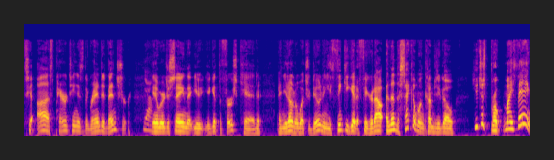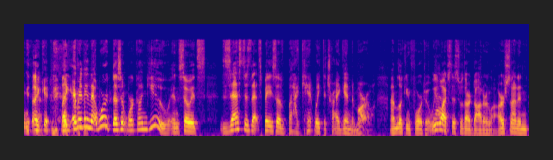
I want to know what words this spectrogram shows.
to us parenting is the grand adventure. Yeah. You know, we are just saying that you you get the first kid and you don't know what you're doing and you think you get it figured out and then the second one comes you go you just broke my thing like like everything that worked doesn't work on you and so it's zest is that space of but I can't wait to try again tomorrow. I'm looking forward to it. We watch this with our daughter-in-law. Our son and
